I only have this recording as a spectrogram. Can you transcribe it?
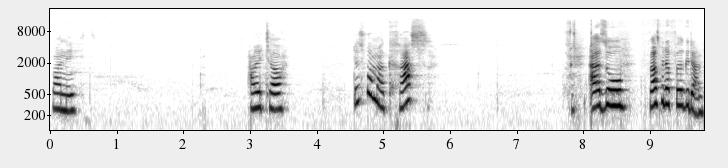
war nichts. Alter. Das war mal krass. Also, was mit der Folge dann.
